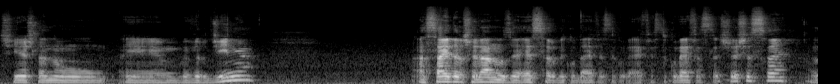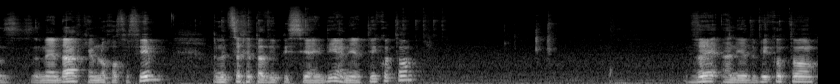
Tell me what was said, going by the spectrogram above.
שיש לנו אה, בווירג'יניה. הסיידר שלנו זה 10.0.0.0-16, אז זה נהדר כי הם לא חופפים. אני צריך את ה-VPC-ID, אני אעתיק אותו, ואני אדביק אותו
